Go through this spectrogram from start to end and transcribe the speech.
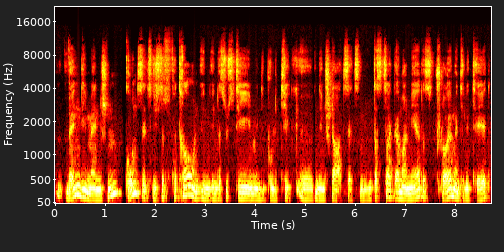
Wenn die Menschen grundsätzlich das Vertrauen in, in das System, in die Politik, äh, in den Staat setzen. Das zeigt einmal mehr, dass Steuermentalität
